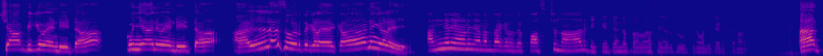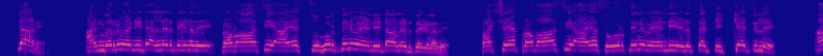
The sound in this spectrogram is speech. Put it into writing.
ഷാഫിക്ക് വേണ്ടിയിട്ടാ? കുഞ്ഞാന് വേണ്ടിയിട്ടാ? അല്ല സുഹൃത്തുക്കളെ കാണികളെ. അങ്ങനെയാണ് ഞാൻ എന്താക്കുന്നത്? ഫസ്റ്റ് നാല് ടിക്കറ്റ് എന്റെ പ്രവേശന സുഹൃത്തിന് വേണ്ടിയിട്ട് എടുക്കുന്നത്. അതാണ്. അൻവറിന് വേണ്ടിയിട്ടല്ല എടുത്തിരിക്കുന്നത് പ്രവാസിയായ സുഹൃത്തിന് വേണ്ടിയിട്ടാണ് എടുത്തിരിക്കുന്നത് പക്ഷേ പ്രവാസിയായ സുഹൃത്തിന് വേണ്ടി എടുത്ത ടിക്കറ്റിൽ ആ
